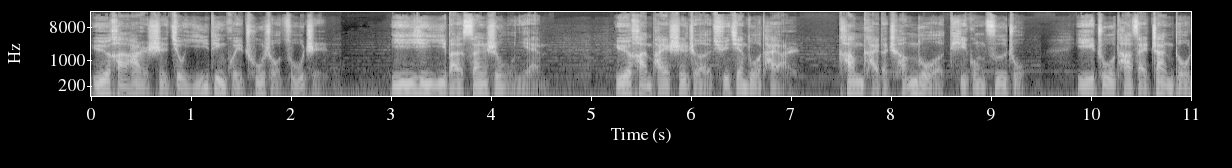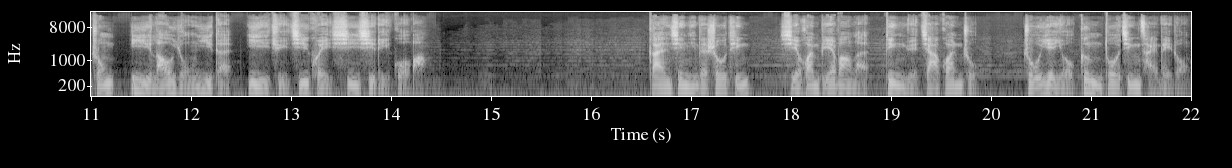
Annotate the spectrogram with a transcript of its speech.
约翰二世就一定会出手阻止。一一一百三十五年，约翰派使者去见洛泰尔，慷慨的承诺提供资助，以助他在战斗中一劳永逸的一举击溃西西里国王。感谢您的收听，喜欢别忘了订阅加关注，主页有更多精彩内容。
